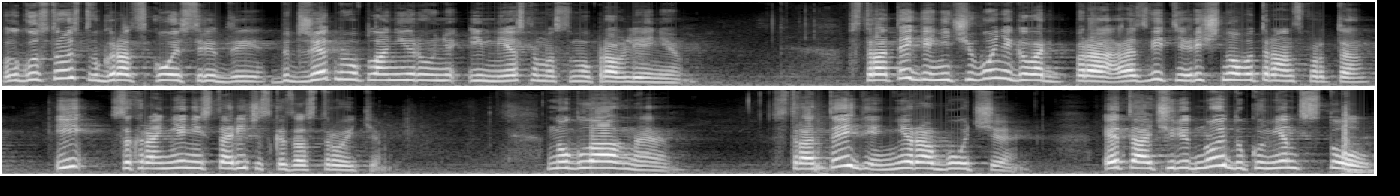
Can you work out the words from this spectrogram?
благоустройству городской среды, бюджетному планированию и местному самоуправлению. Стратегия ничего не говорит про развитие речного транспорта и сохранение исторической застройки. Но главное, стратегия не рабочая. Это очередной документ стол.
